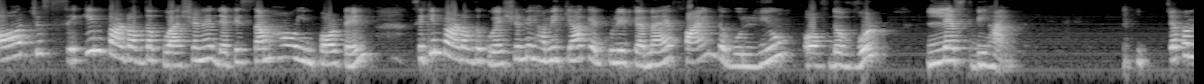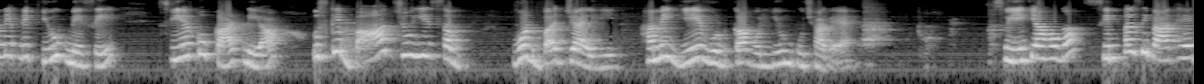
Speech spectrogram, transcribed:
और जो second part of the question है that is somehow important second part of the question में हमें क्या कैलकुलेट करना है? Find the volume of the wood left behind जब हमने अपने क्यूब में से स्फीयर को काट लिया उसके बाद जो ये सब वुड बच जाएगी हमें ये वुड का वॉल्यूम पूछा गया है। सो so, ये क्या होगा? सिंपल सी बात है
